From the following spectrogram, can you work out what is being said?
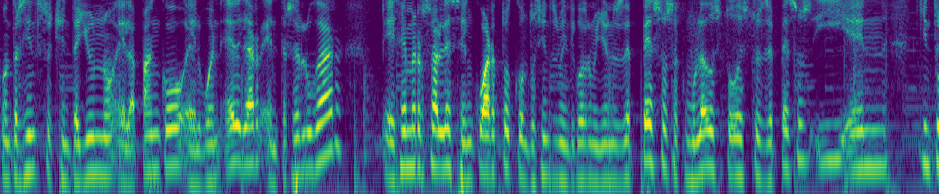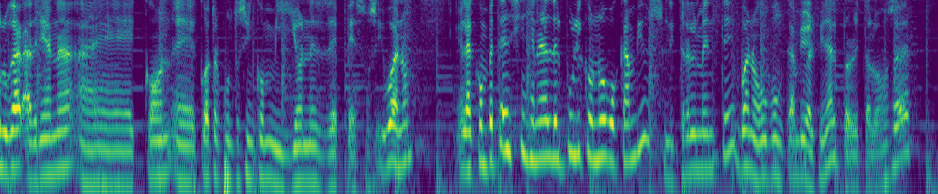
Con 381 el Apanco, el buen Edgar en tercer lugar. Eh, Jaime Rosales en cuarto con 224 millones de pesos acumulados. Todo esto es de pesos. Y en quinto lugar Adriana eh, con 4.5 millones de pesos. Y bueno, en la competencia en general del público no hubo cambios, literalmente. Bueno, hubo un cambio al final, pero ahorita lo vamos a ver.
